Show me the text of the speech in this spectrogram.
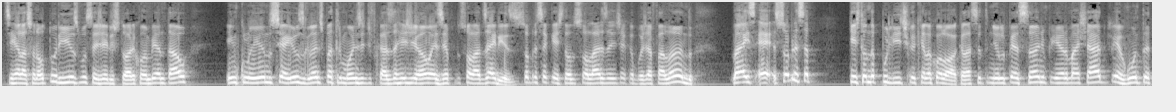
se relaciona ao turismo, seja ele histórico ou ambiental, incluindo-se aí os grandes patrimônios edificados da região, exemplo do Solar dos Airizes. Sobre essa questão dos solares a gente acabou já falando, mas é, sobre essa questão da política que ela coloca. Ela cita o Nilo Peçanha, Pinheiro Machado, pergunta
